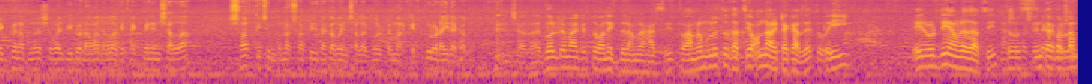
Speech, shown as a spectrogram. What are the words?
দেখবেন আপনারা সবাই ভিডিওটা আমাদের লগে থাকবেন ইনশাল্লাহ সব কিছু আপনার সব কিছু দেখাবো ইনশাল্লাহ গোল্ড মার্কেট পুরোটাই দেখাবো। ইনশাল্লাহ গোল্ডেন মার্কেট তো অনেক দূর আমরা হাঁটছি তো আমরা মূলত যাচ্ছি অন্য আরেকটা কাজে তো এই এই রোড দিয়ে আমরা যাচ্ছি তো চিন্তা করলাম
